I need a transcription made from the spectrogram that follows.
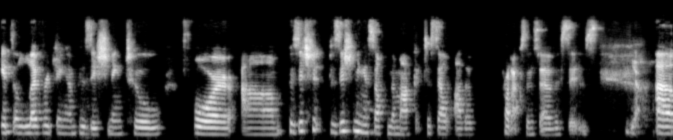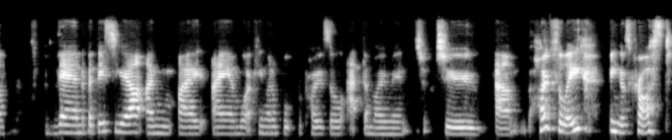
It's a leveraging and positioning tool for um, position, positioning yourself in the market to sell other products and services. Yeah. Um, then, but this year I'm I, I am working on a book proposal at the moment to, um, hopefully, fingers crossed,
